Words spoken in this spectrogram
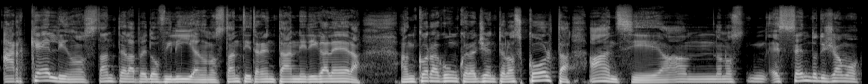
Archelli, nonostante la pedofilia, nonostante i 30 anni di galera, ancora comunque la gente lo ascolta, anzi, um, essendo diciamo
